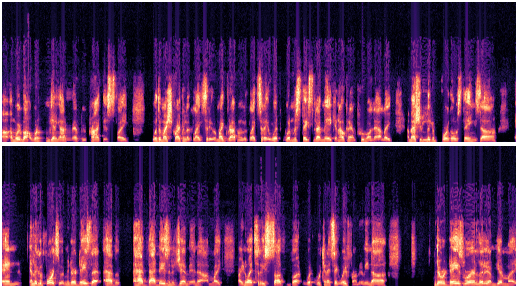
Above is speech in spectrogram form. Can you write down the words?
Uh, I'm worried about what I'm getting out of every practice. Like, what did my striking look like today? What my grappling look like today? What what mistakes did I make, and how can I improve on that? Like, I'm actually looking for those things uh, and and looking forward to it. I mean, there are days that I have a, I had bad days in the gym, and I'm like, I know what today sucked, but what what can I take away from it? I mean, uh, there were days where I literally I'm getting my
